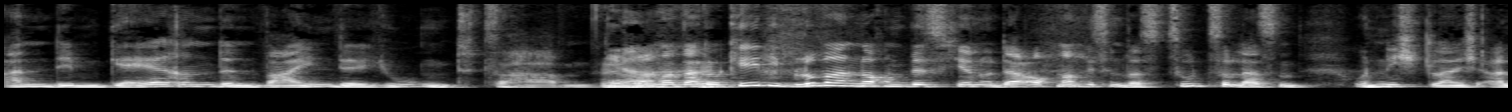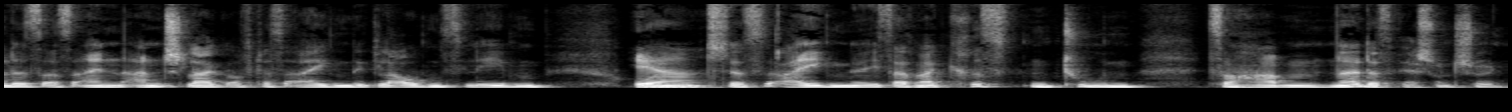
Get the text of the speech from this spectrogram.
an dem gärenden Wein der Jugend zu haben. Ja. Wo man sagt, okay, die blubbern noch ein bisschen und da auch mal ein bisschen was zuzulassen und nicht gleich alles als einen Anschlag auf das eigene Glaubensleben ja. und das eigene, ich sag mal, Christentum zu haben. Ne, das wäre schon schön.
